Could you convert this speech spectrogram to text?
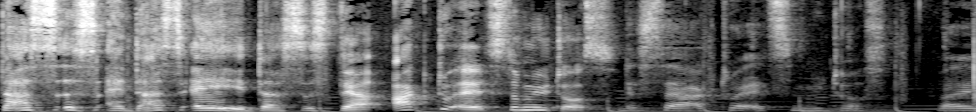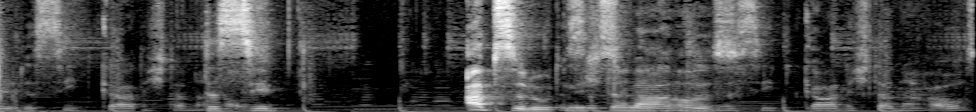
Das ist, ey, das, ey, das ist der aktuellste Mythos. Das ist der aktuellste Mythos, weil das sieht gar nicht danach Das aus. sieht absolut das nicht danach Wahnsinn, aus. das sieht gar nicht danach aus.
